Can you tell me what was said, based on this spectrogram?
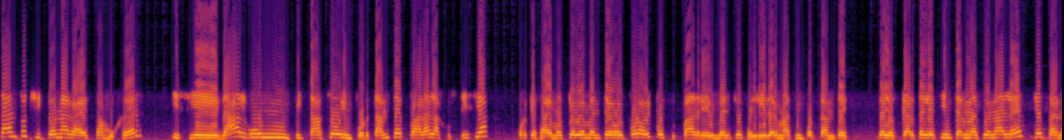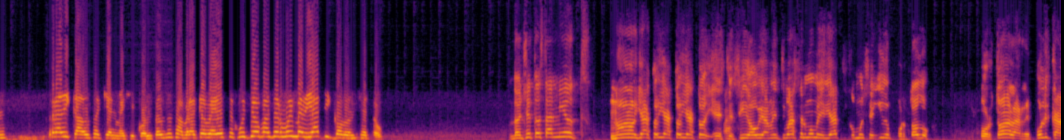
tanto chitón haga esta mujer y si da algún pitazo importante para la justicia, porque sabemos que obviamente hoy por hoy, pues su padre, el Mencho, es el líder más importante de los cárteles internacionales que están radicados aquí en México. Entonces habrá que ver, este juicio va a ser muy mediático, don Cheto. Don Cheto está en mute. No, no, ya estoy, ya estoy, ya estoy. Este sí, obviamente va a ser muy mediático, muy seguido por todo, por toda la República,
